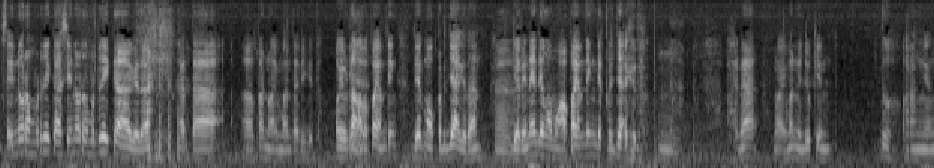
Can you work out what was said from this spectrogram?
saya ini orang merdeka saya ini orang merdeka gitu kan kata apa Noiman tadi gitu oh ya udah nggak Iya. apa-apa yang penting dia mau kerja gitu kan Hmm. biarin aja dia ngomong apa yang penting dia kerja gitu Hmm. akhirnya Noiman nunjukin tuh orang yang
